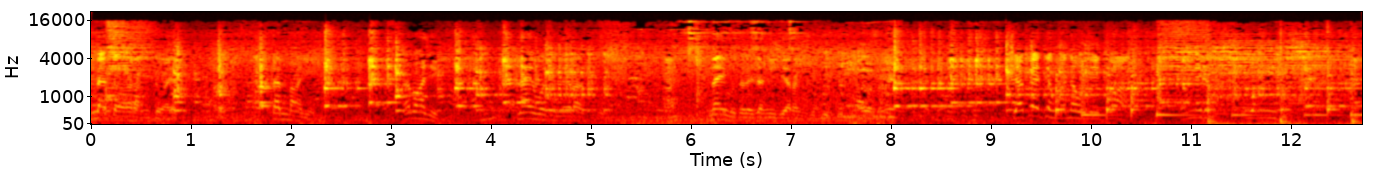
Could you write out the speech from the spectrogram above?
tidak ada orang tu eh? ayah. Kan Bang Haji? Eh Bang Haji? Naik buat orang tu. Ha? Naik buat orang sangi jarang gitu. Siapa yang tengok nak uang itu? Yang ada uang itu.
